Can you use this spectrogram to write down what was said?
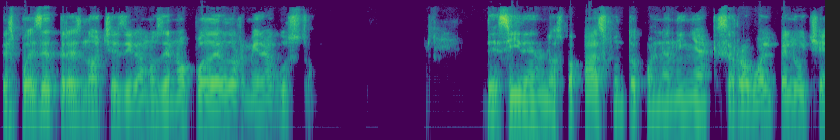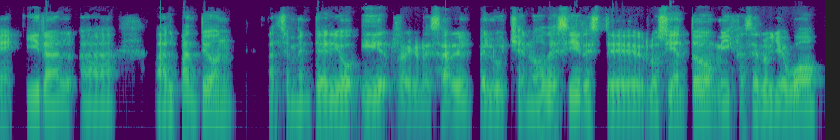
Después de tres noches, digamos, de no poder dormir a gusto, deciden los papás junto con la niña que se robó el peluche ir al, al panteón, al cementerio y regresar el peluche, ¿no? Decir, este, lo siento, mi hija se lo llevó,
